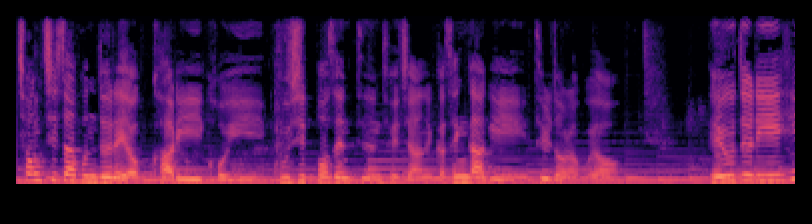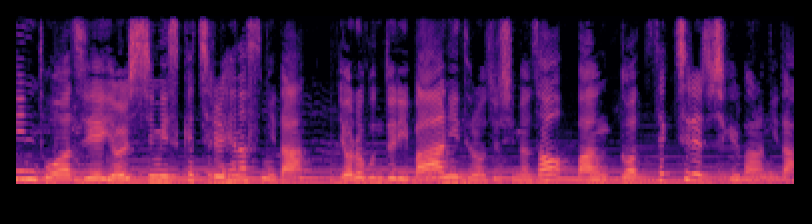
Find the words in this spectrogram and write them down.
청취자분들의 역할이 거의 90%는 되지 않을까 생각이 들더라고요. 배우들이 흰 도화지에 열심히 스케치를 해놨습니다. 여러분들이 많이 들어주시면서 마음껏 색칠해 주시길 바랍니다.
